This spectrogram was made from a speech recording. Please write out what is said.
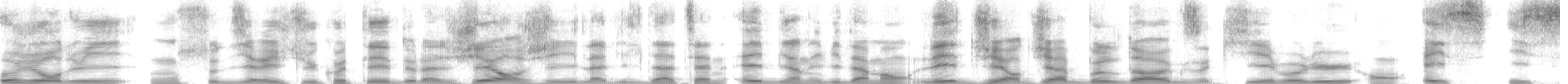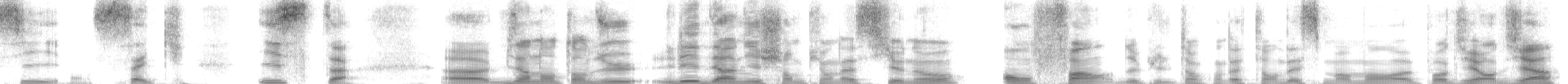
Aujourd'hui, on se dirige du côté de la Géorgie, la ville d'Athènes, et bien évidemment les Georgia Bulldogs qui évoluent en SEC, en SEC East. Euh, bien entendu, les derniers champions nationaux, enfin, depuis le temps qu'on attendait ce moment euh, pour Georgia.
